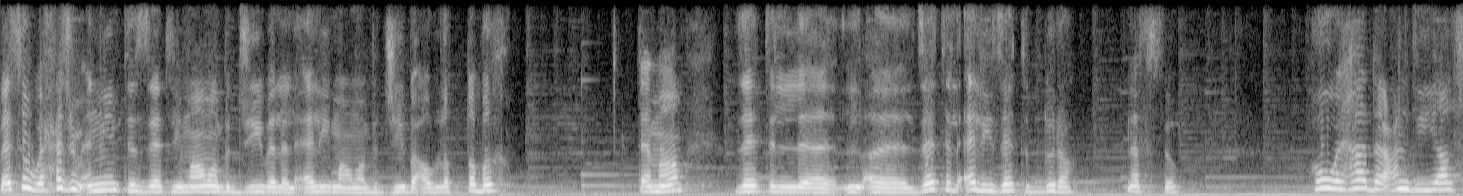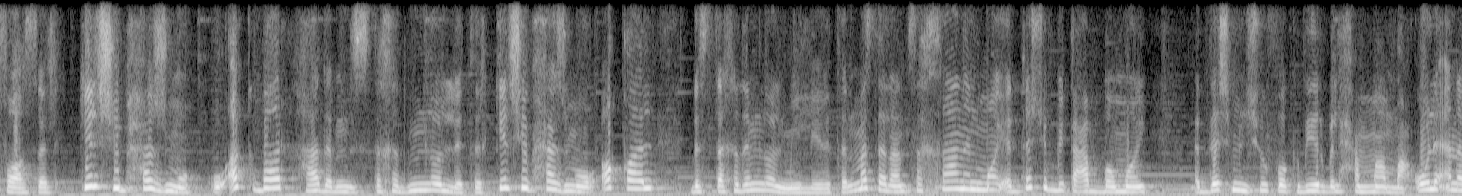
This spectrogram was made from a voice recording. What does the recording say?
بس هو حجم أنينة الزيت اللي ماما بتجيبها للقلي ماما بتجيبها أو للطبخ. تمام. زيت زيت القلي زيت الذرة نفسه. هو هذا عندي إياه الفاصل. كل شيء بحجمه وأكبر هذا بنستخدم له اللتر كل شيء بحجمه وأقل بستخدم له الميلي لتر مثلا سخان المي قديش بيتعبى مي؟ قديش بنشوفه كبير بالحمام؟ معقولة أنا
